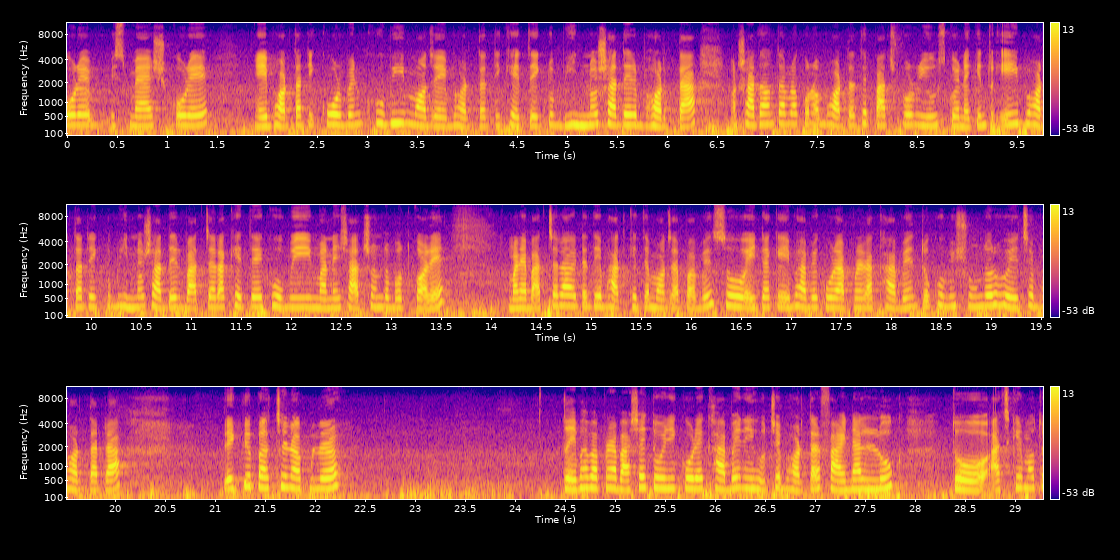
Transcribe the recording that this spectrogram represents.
করে স্ম্যাশ করে এই ভর্তাটি করবেন। খুবই মজা এই ভর্তাটি খেতে, একটু ভিন্ন স্বাদের ভর্তা। সাধারণত আমরা কোনো ভর্তাতে পাঁচফোড়ন ইউজ করি না, কিন্তু এই ভর্তাটা একটু ভিন্ন স্বাদের। বাচ্চারা খেতে খুবই মানে স্বাচ্ছন্দ্য বোধ করে। মানে বাচ্চারা এটা দিয়ে ভাত খেতে মজা পাবে। সো এইটাকে এইভাবে করে আপনারা খাবেন। তো খুবই সুন্দর হয়েছে ভর্তাটা। দেখতে পাচ্ছেন আপনারা? তো এভাবে আপনারা বাসায় তৈরি করে খাবেন, এই হচ্ছে ভর্তার ফাইনাল লুক তো আজকের মতো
